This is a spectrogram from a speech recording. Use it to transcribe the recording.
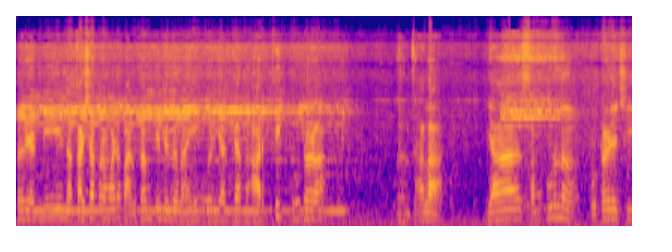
तर यांनी नकाशाप्रमाणे बांधकाम केलेलं नाही व याच्यात आर्थिक घोटाळा झाला. या संपूर्ण घोटाळ्याची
